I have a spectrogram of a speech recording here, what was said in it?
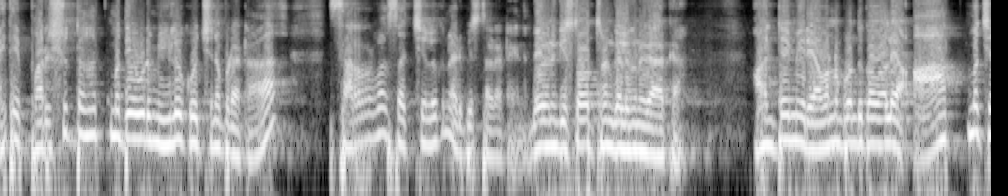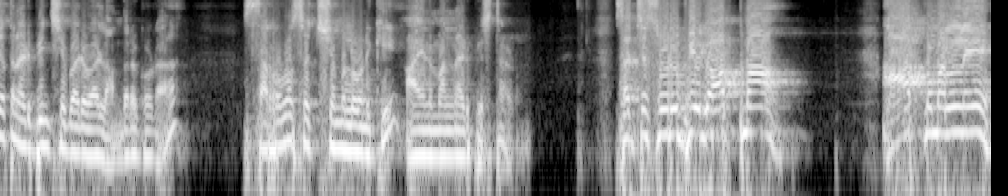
అయితే పరిశుద్ధాత్మ దేవుడు మీలోకి వచ్చినప్పుడట సర్వ సత్యంలోకి నడిపిస్తాడట ఆయన. దేవునికి స్తోత్రం కలుగును గాక. అంటే మీరు ఎవరిని పొందుకోవాలి? ఆత్మ చేత నడిపించేబడి వాళ్ళు అందరూ కూడా సర్వసత్యములోనికి ఆయన మనల్ని నడిపిస్తాడు. సత్యస్వరూపిగా ఆత్మ. ఆత్మ మనల్ని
